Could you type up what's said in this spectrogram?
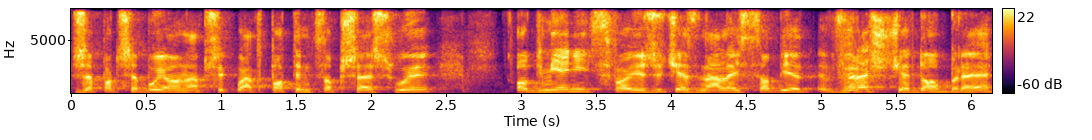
że potrzebują na przykład po tym, co przeszły, odmienić swoje życie, znaleźć sobie wreszcie dobre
